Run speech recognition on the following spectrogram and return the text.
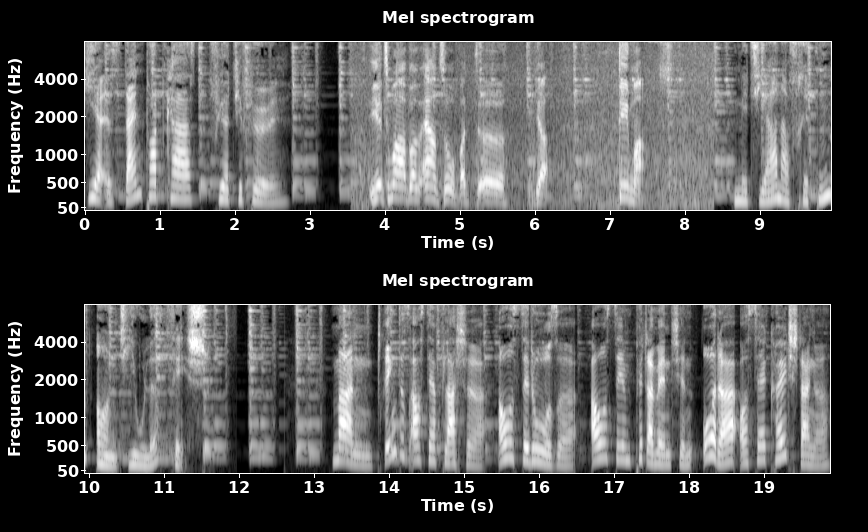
Hier ist dein Podcast für Tieföhl. Jetzt mal beim Ernst, so, was, äh, ja, Thema. Mit Jana Fritten und Jule Fisch. Man trinkt es aus der Flasche, aus der Dose, aus dem Pittermännchen oder aus der Kölschstange.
